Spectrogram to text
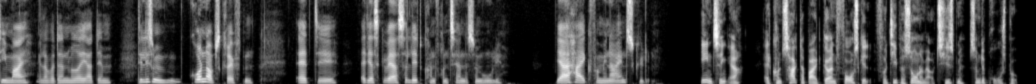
de mig, eller hvordan møder jeg dem? Det er ligesom grundopskriften, at øh, at jeg skal være så lidt konfronterende som muligt. Jeg er her ikke for min egen skyld. En ting er, at kontaktarbejde gør en forskel for de personer med autisme, som det bruges på.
